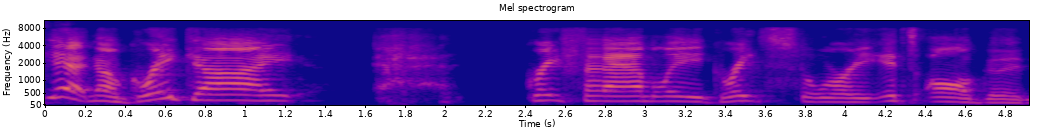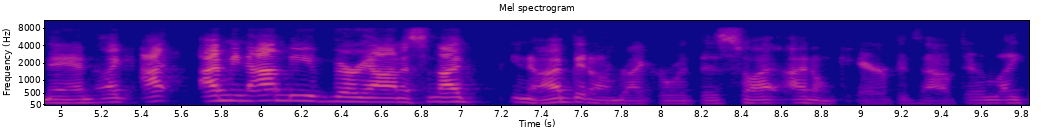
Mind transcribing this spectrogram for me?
yeah, no, great guy, great family, great story. It's all good, man. Like I, I mean, I'm being very honest, and I, you know, I've been on record with this, so I, I don't care if it's out there. Like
